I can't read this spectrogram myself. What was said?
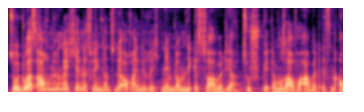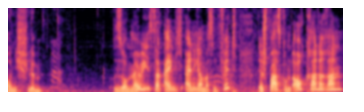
So, du hast auch ein Hüngerchen, deswegen kannst du dir auch ein Gericht nehmen. Dominik ist zur Arbeit. Ja, zu spät. Da muss er auf der Arbeit essen. Auch nicht schlimm. So, Mary ist dann eigentlich einigermaßen fit. Der Spaß kommt auch gerade ran.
